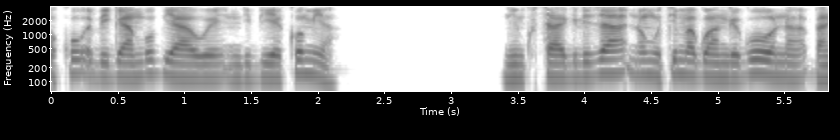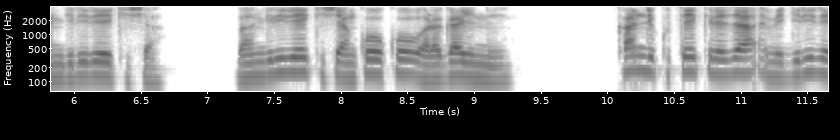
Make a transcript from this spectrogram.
oku ebigambo byawe ndibyekomya. Ninkutagiriza no mutima gwange gwona bangirire ekisha. Bangirire ekisha nkoko waragaine. Kandi kutekereza emigirire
